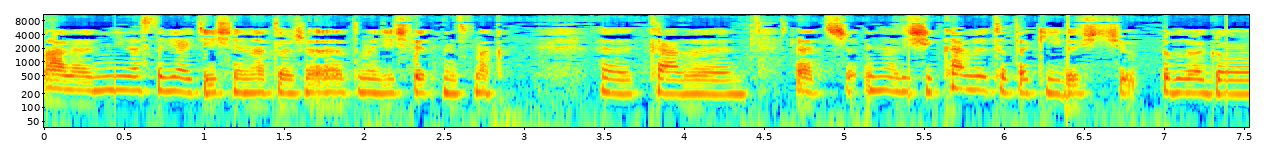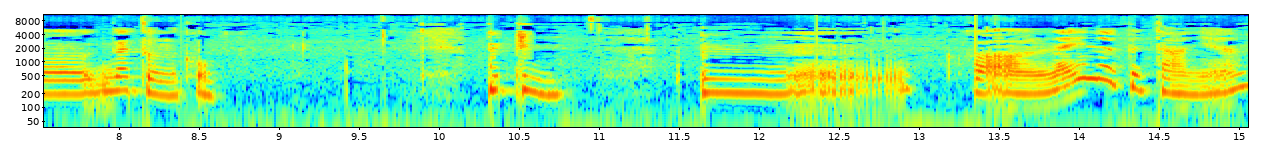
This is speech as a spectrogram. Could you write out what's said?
ale nie nastawiajcie się na to, że to będzie świetny smak e, kawy. Raczej, no, jeśli kawy, to taki dość podłego gatunku. Mm, Kolejne pytanie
